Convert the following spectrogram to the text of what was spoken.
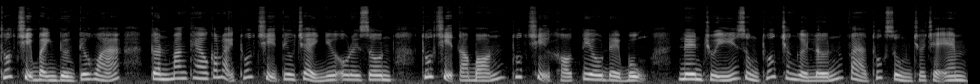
Thuốc trị bệnh đường tiêu hóa cần mang theo các loại thuốc trị tiêu chảy như Orezon, thuốc trị táo bón, thuốc trị khó tiêu đầy bụng, nên chú ý dùng thuốc cho người lớn và thuốc dùng cho trẻ em.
